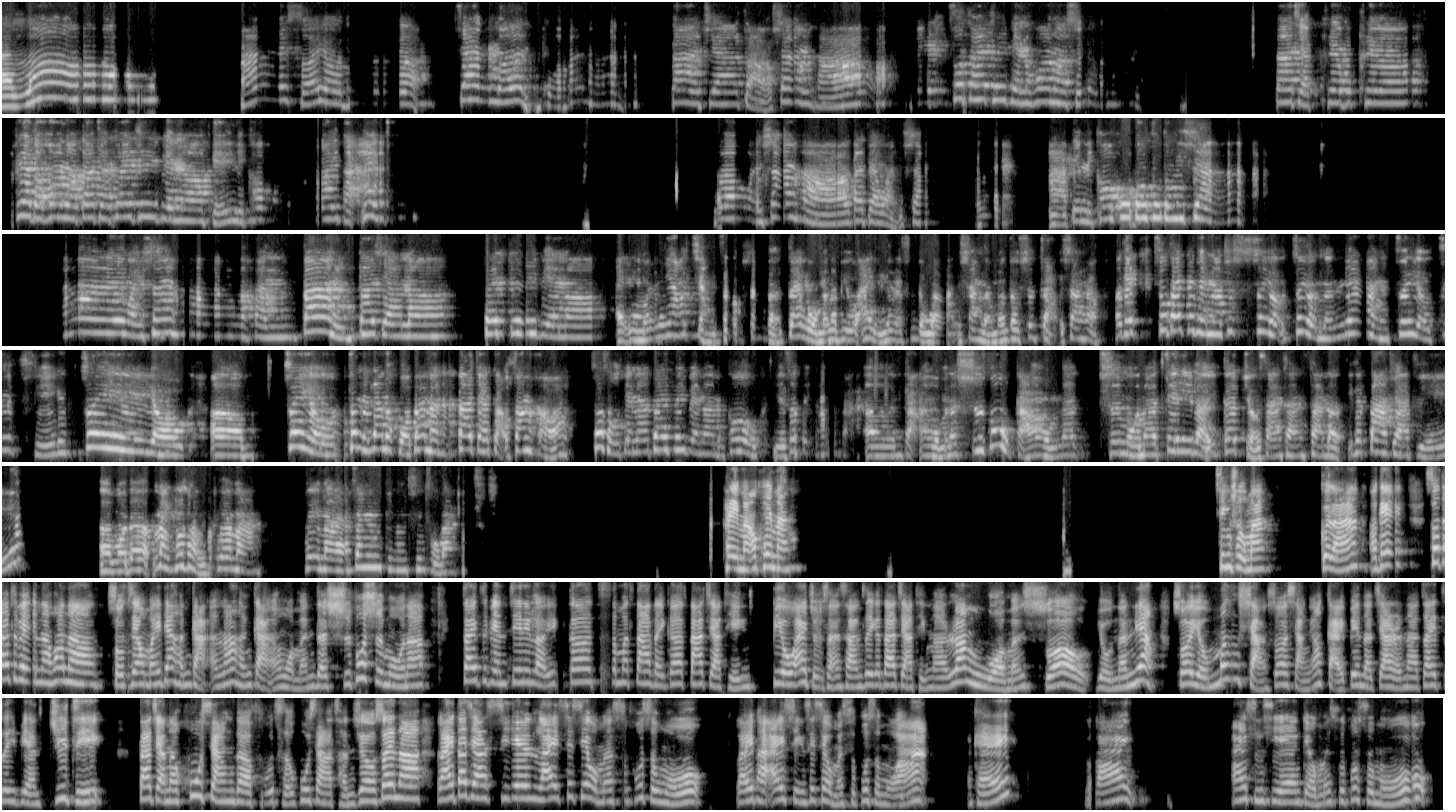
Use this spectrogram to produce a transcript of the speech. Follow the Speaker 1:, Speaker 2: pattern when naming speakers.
Speaker 1: Hello，嗨，所有的家人们、伙伴们，大家早上好。坐在这边的话呢，所有的大家 clear 不 clear？clear 的话呢，大家在这边呢，给你扣发一排爱心。Hello，晚上好，大家晚上啊，跟你扣互动互动一下。嗨，晚上好，很棒，大家呢？在这边呢，哎，我们要讲早上的，在我们的 B U I 里面呢是有晚上的，我们都是早上哈。OK，就在这边呢，就是最有最有能量、最有激情、最有呃最有正能量的伙伴们，大家早上好啊！这首先呢，在这边呢，能够也是非常感恩感恩我们的师傅，感恩我们的师母呢，建立了一个九三三三的一个大家庭。呃，我的麦克风可以吗？可以吗？这样听清楚吗？可以吗？OK 吗？清楚吗？过来啊，OK。说到这边的话呢，首先我们一定要很感恩啦，很感恩我们的师父师母呢，在这边建立了一个这么大的一个大家庭，BOI 九三三这个大家庭呢，让我们所有有能量、所有有梦想、所有想要改变的家人呢，在这一边聚集，大家呢互相的扶持，互相的成就。所以呢，来大家先来，谢谢我们的师父师母。来一排爱心，谢谢我们师父师母啊，OK，来，爱心先给我们师父师母，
